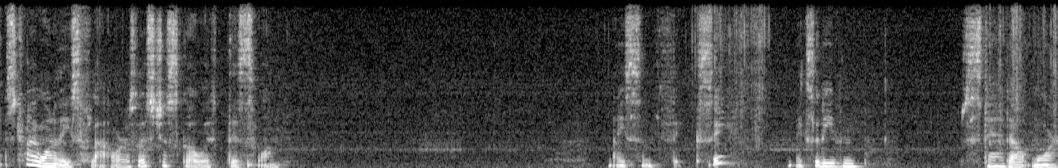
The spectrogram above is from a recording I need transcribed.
let's try one of these flowers. Let's just go with this one. Nice and thick, see? Makes it even stand out more.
